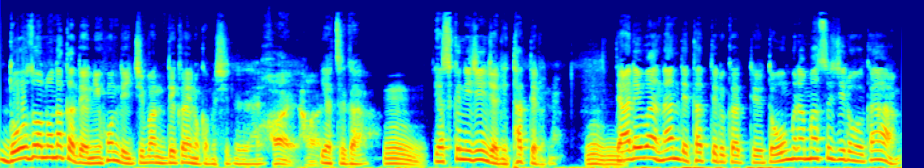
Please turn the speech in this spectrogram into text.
銅像の中では日本で一番でかいのかもしれないはいはい。やつが、うん。靖国神社に立ってるのよ。うんうんで、あれはなんで立ってるかっていうと、大村益次郎が、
